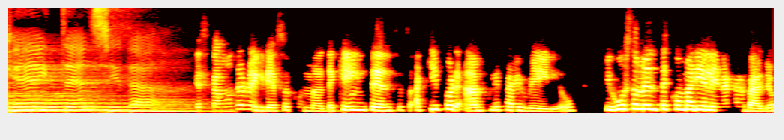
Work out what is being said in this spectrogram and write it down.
Qué intensidad. Estamos de regreso con más de qué intensas aquí por Amplify Radio. Y justamente con María Elena Carballo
